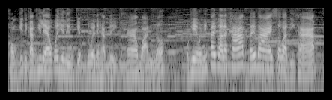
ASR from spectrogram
ของกิจกรรมที่แล้วก็อย่าลืมเก็บด้วยนะครับเหลืออีก 5 วันเนาะโอเค วันนี้ไปก่อนแล้วครับ บ๊ายบาย สวัสดีครับ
